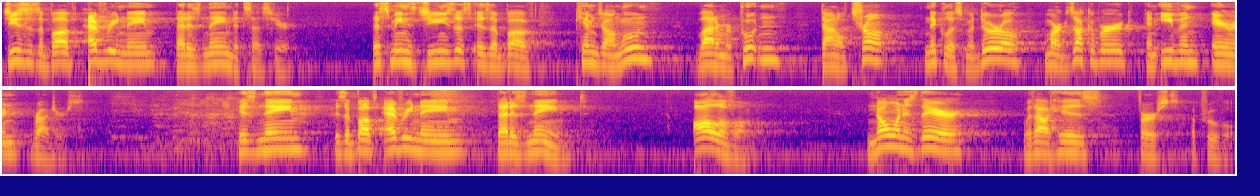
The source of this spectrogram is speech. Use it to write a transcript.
Jesus is above every name that is named, it says here. This means Jesus is above Kim Jong un, Vladimir Putin, Donald Trump, Nicolas Maduro, Mark Zuckerberg, and even Aaron Rodgers. His name is above every name that is named. All of them. No one is there without his first approval.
